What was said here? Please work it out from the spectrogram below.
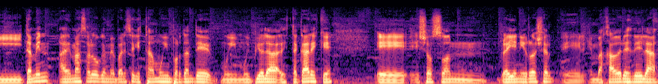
Y también, además, algo que me parece que está muy importante, muy, muy piola destacar es que eh, ellos son, Brian y Roger, eh, embajadores de la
